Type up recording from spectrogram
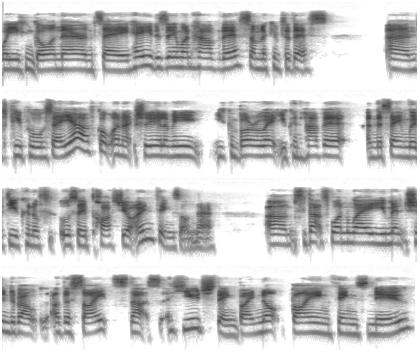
where you can go on there and say, Hey, does anyone have this? I'm looking for this. And people will say, Yeah, I've got one actually. Let me, you can borrow it, you can have it. And the same with you can also pass your own things on there. Um, so that's one way you mentioned about other sites. That's a huge thing by not buying things new.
